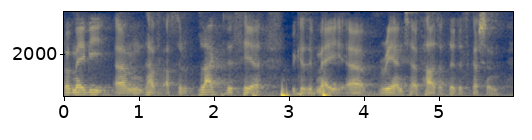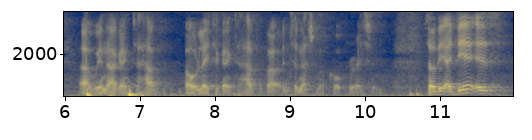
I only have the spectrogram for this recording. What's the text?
But maybe um, I've, I've, sort of flagged this here because it may re enter a part of the discussion uh, we're now going to have, or later going to have, about international cooperation. So the idea is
